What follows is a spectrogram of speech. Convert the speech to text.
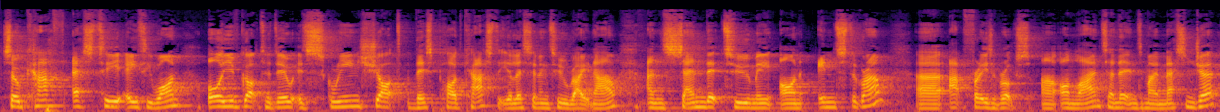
So, Kath ST81, all you've got to do is screenshot this podcast that you're listening to right now and send it to me on Instagram. Uh, at Frazer Brooks uh, online, send it into my messenger,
